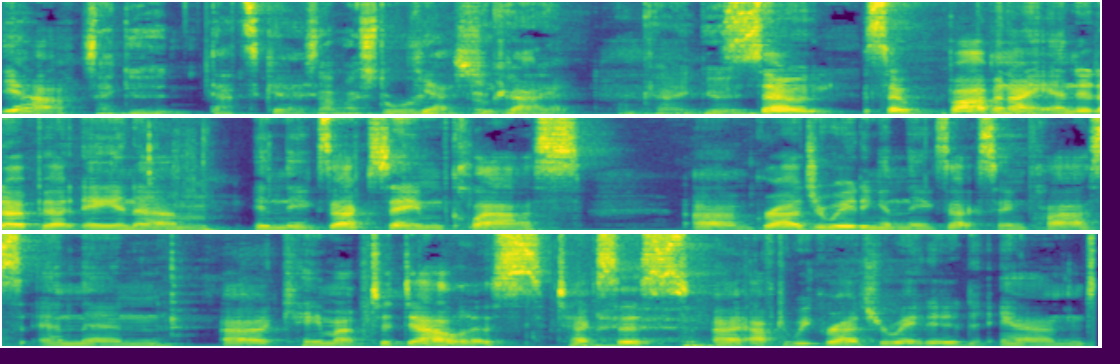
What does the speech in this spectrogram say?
yeah. Is that good? That's good. Is that my story? Yes, you okay. got it. Okay, good. So, so Bob and I ended up at A and M in the exact same class, um, graduating in the exact same class, and then uh, came up to Dallas, Texas, uh, after we graduated, and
